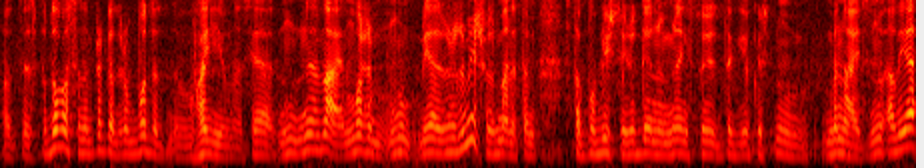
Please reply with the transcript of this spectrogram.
от сподобалася, наприклад, робота в ГАІ в нас. Я ну, не знаю, може, ну я розумію, що з мене там став публічною людиною, мене ніхто так якось ну, минають. Ну, але я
